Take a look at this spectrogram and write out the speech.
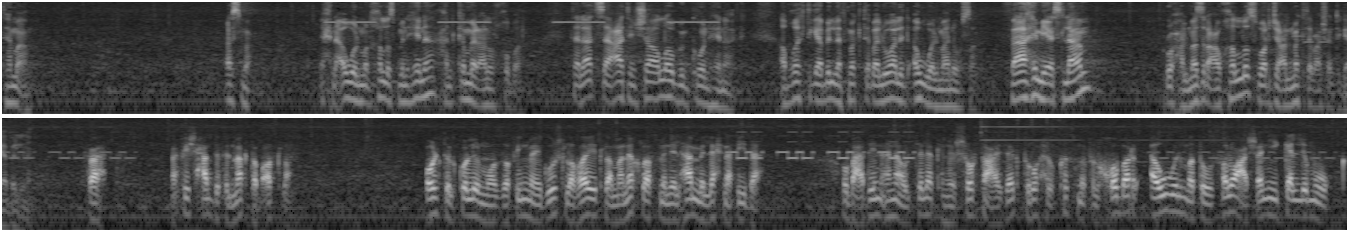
تمام. اسمع إحنا أول ما نخلص من هنا حنكمل على الخبر. ثلاث ساعات إن شاء الله وبنكون هناك. أبغاك تقابلنا في مكتب الوالد أول ما نوصل. فاهم يا إسلام؟ روح على المزرعة وخلص وارجع على المكتب عشان تقابلنا. فهد مفيش حد في المكتب أصلا. قلت لكل الموظفين ما يجوش لغاية لما نخلص من الهم اللي إحنا فيه ده. وبعدين أنا قلت لك إن الشرطة عايزاك تروح القسم في الخبر أول ما توصلوا عشان يكلموك.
